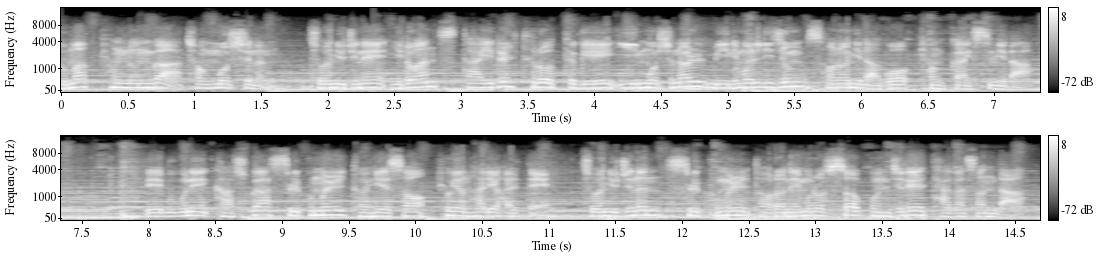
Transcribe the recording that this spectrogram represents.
음악평론가 정모 씨는 전유진의 이러한 스타일을 트로트계의 이모셔널 미니멀리즘 선언이라고 평가했습니다. 대부분의 가수가 슬픔을 더해서 표현하려 할 때 전유진은 슬픔을 덜어냄으로써 본질에 다가선다.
